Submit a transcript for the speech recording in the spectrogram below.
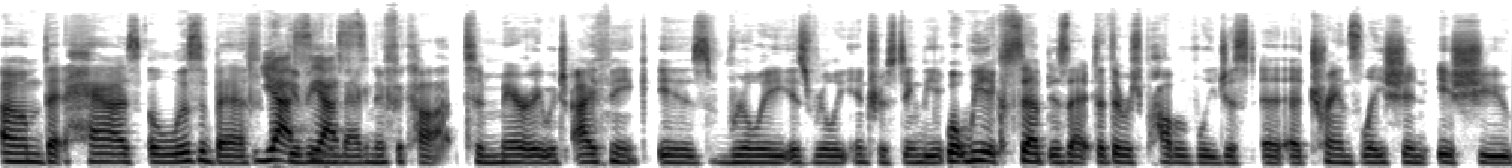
um, that has Elizabeth yes, giving yes. the Magnificat to Mary, which I think is really is really interesting. The, what we accept is that that there was probably just a, a translation issue,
